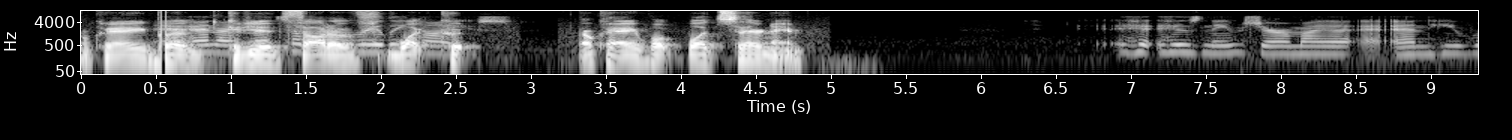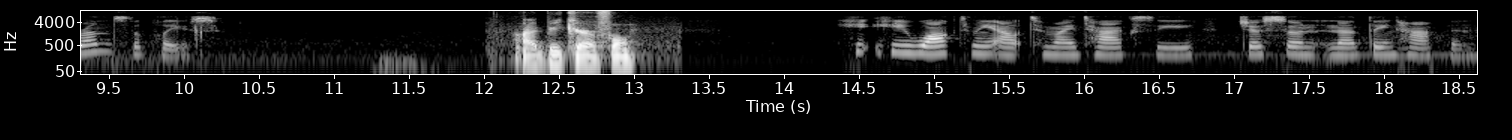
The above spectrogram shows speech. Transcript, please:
Okay, but and could you thought of really what could? Okay, what what's their name? Hi- His name's Jeremiah, and he runs the place. I'd be careful. He he walked me out to my taxi just so n- nothing happened.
